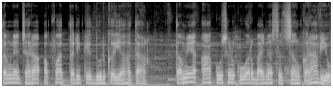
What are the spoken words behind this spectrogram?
તમને જરા અપવાદ તરીકે દૂર કર્યા હતા. તમે આ કુશળ કુંવરબાઈને સત્સંગ કરાવ્યો.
